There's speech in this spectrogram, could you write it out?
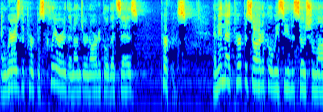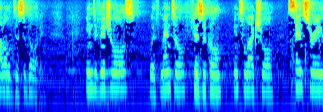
And where is the purpose clearer than under an article that says purpose? And in that purpose article, we see the social model of disability. Individuals with mental, physical, intellectual, sensory,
